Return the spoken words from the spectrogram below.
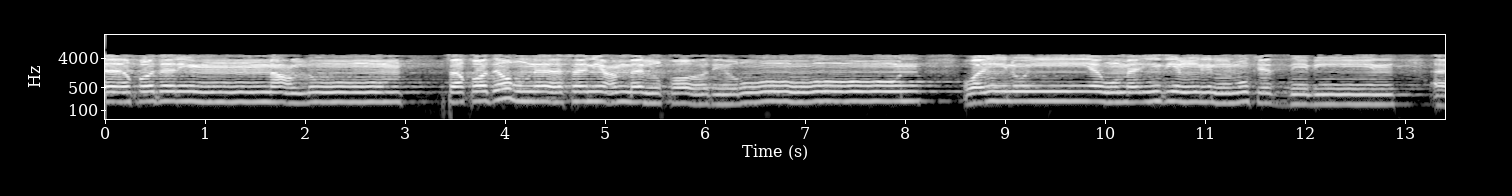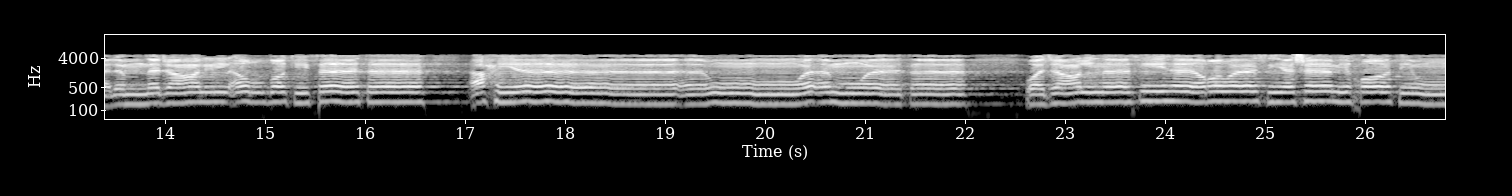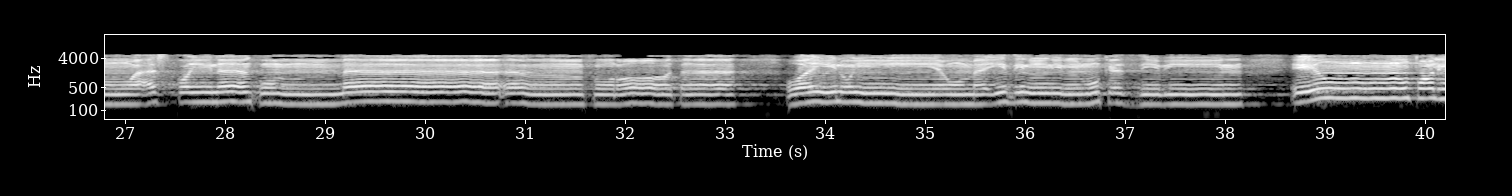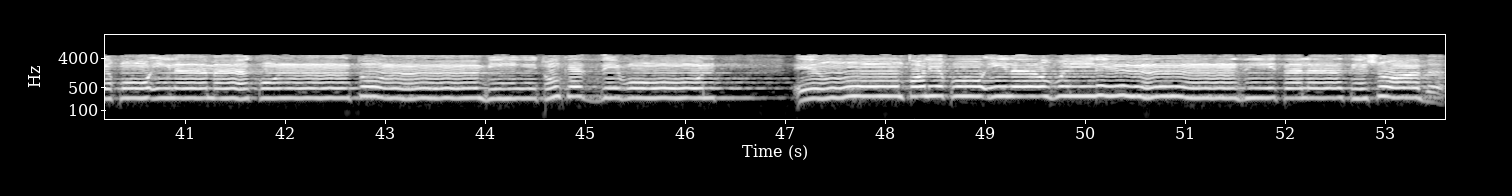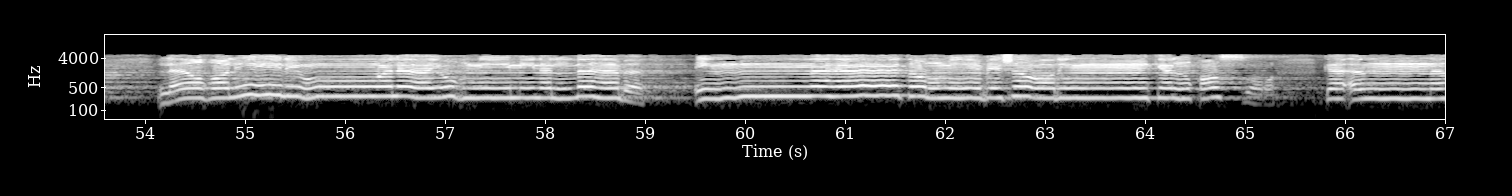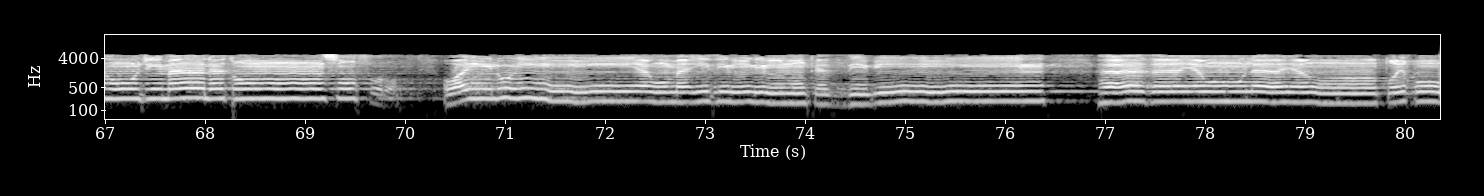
إلى قدر معلوم فقدرنا فنعم القادرون ويل يومئذ للمكذبين. ألم نجعل الأرض كفاتا؟ أحياء وجعلنا فيها رواسي شامخات وأسقيناكم ماء فراتا. ويل يومئذ للمكذبين. انطلقوا إلى ما كنتم به تكذبون. انطلقوا شعب لا ظليل ولا يغني من اللهب. إنها ترمي بشرر كالقصر كأنه جمالة صفر. ويل يومئذ للمكذبين. هذا يوم لا ينطقون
